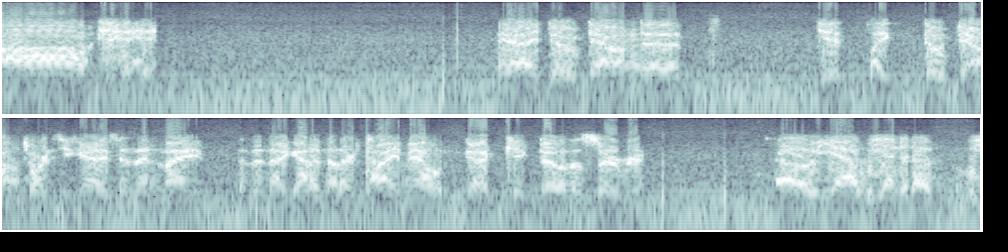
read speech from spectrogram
Ah, okay. Yeah, I dove down to get, like, dove down towards you guys, and then my, and then I got another timeout and got kicked out of the server. Oh yeah, we ended up, we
